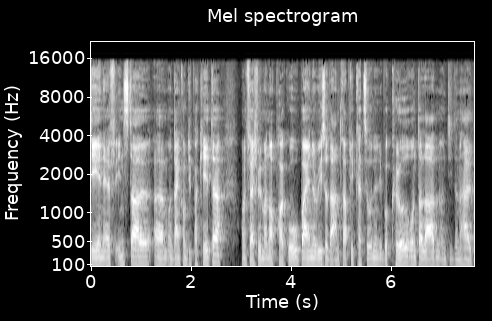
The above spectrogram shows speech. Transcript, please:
DNF install ähm, und dann kommt die Pakete und vielleicht will man noch ein paar Go-Binaries oder andere Applikationen über Curl runterladen und die dann halt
